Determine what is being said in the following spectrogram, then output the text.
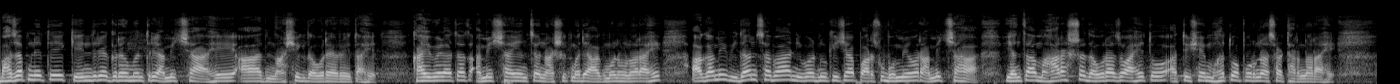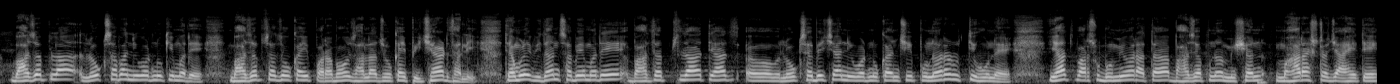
भाजप नेते केंद्रीय गृहमंत्री अमित शहा हे आज नाशिक दौऱ्यावर येत आहेत. काही वेळातच अमित शहा यांचं नाशिकमध्ये आगमन होणार आहे. आगामी विधानसभा निवडणुकीच्या पार्श्वभूमीवर अमित शहा यांचा महाराष्ट्र दौरा जो आहे तो अतिशय महत्त्वपूर्ण असा ठरणार आहे. भाजपला लोकसभा निवडणुकीमध्ये भाजपचा जो काही पराभव झाला जो काही पिछेहाट झाली त्यामुळे विधानसभेमध्ये भाजपला त्याच लोकसभेच्या निवडणुकांची पुनरावृत्ती होऊ नये. याच पार्श्वभूमीवर आता भाजपनं मिशन महाराष्ट्र जे आहे ते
